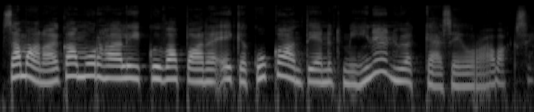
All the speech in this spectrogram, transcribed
Samaan aikaan murhaaja liikkui vapaana eikä kukaan tiennyt mihin hän hyökkää seuraavaksi.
